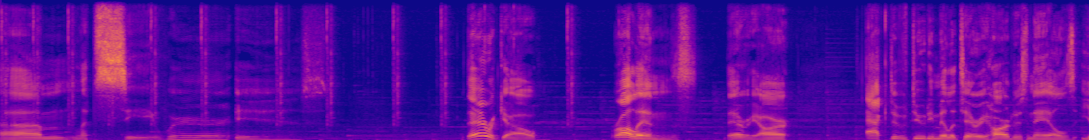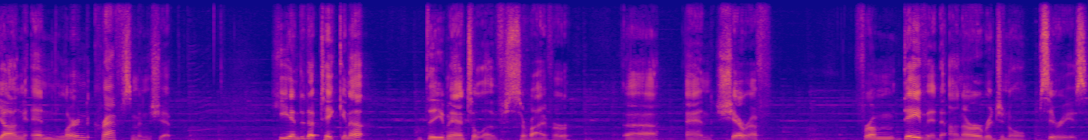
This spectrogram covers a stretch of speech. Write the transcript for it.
Um, let's see. Where is... There we go. Rollins. There we are. Active duty military, hard as nails, young, and learned craftsmanship. He ended up taking up the mantle of survivor uh, and sheriff from David on our original series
